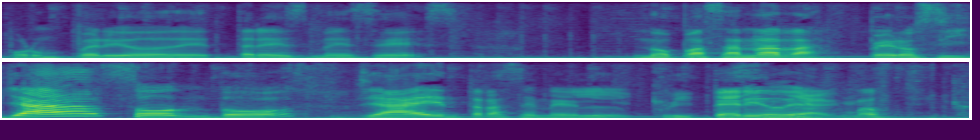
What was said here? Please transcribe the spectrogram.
por un periodo de tres meses, no pasa nada. Pero si ya son dos, ya entras en el criterio Sí. diagnóstico.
